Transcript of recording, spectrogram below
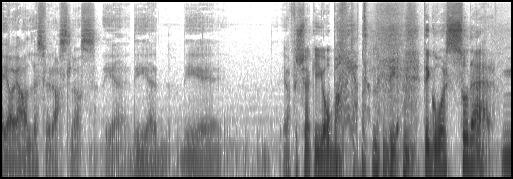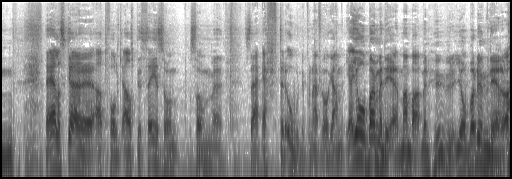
Jag är alldeles för rastlös. Det, är- det, det, jag försöker jobba med det, men det, det går sådär. Jag älskar att folk alltid säger så, som eh, så här, efterord på den här frågan. Jag jobbar med det. Man bara, men hur jobbar du med det då?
